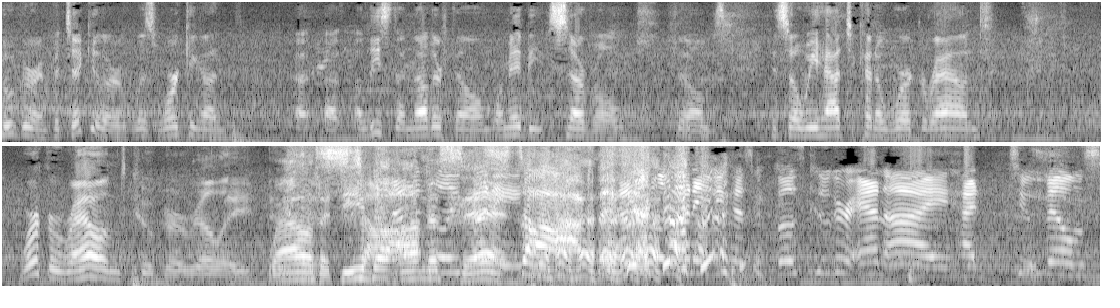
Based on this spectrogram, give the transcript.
Cougar in particular was working on uh, uh, at least another film, or maybe several films, and so we had to kind of work around work around Cougar, really. Wow, the diva on the really set. Funny. Stop. That's really funny because both Cougar and I had two films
